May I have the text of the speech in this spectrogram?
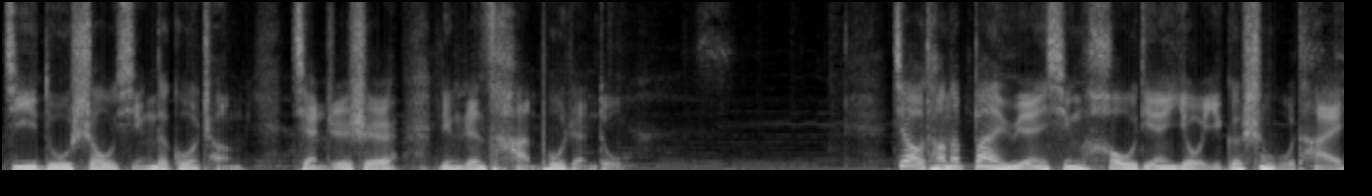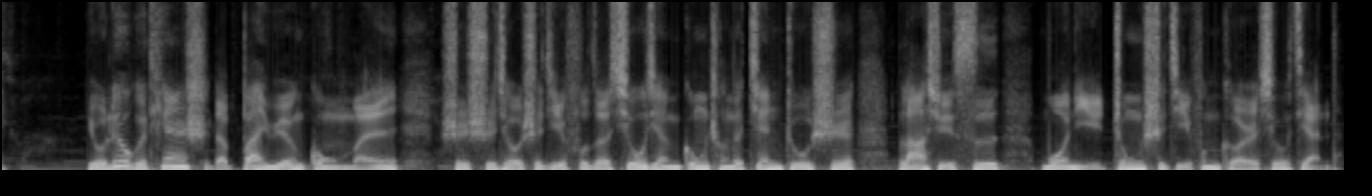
基督受刑的过程，简直是令人惨不忍睹。教堂的半圆形后殿有一个圣舞台，有六个天使的半圆拱门是19世纪负责修建工程的建筑师拉叙斯模拟中世纪风格而修建的。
